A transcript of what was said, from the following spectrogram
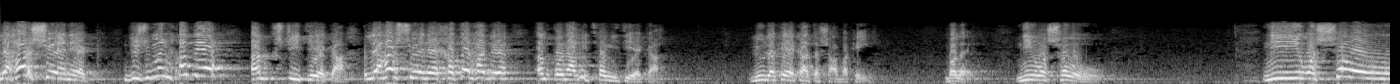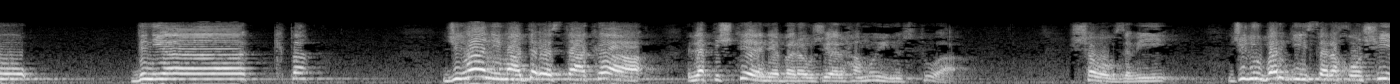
لە هەر شوێنێک دژمن هەبێ ئەم پشتی تێکە. لە هەر شوێنێ خەتەر هەبێ ئەم قۆناغی تفەنگی تێکە. لولەکەی کاتە شعبەکەی. بەڵێ نیوە شەوە و. نیوە شەوە و. دنیا کپە. جیهانی مادە ئێستاکە لە پشتێنێ بەرەو ژێر هەمووی نستووە. شەوە و زەوی جلوبەرگی سەرخۆشی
